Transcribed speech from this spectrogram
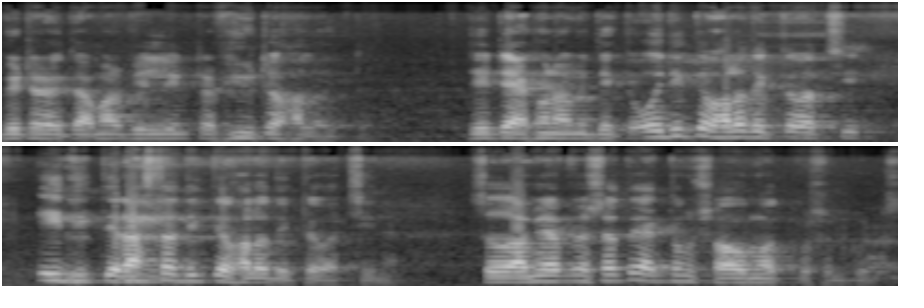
বেটার হতো আমার বিল্ডিংটার ভিউটা ভালো হতো যেটা এখন আমি দেখতে, ওই দিকটা ভালো দেখতে পাচ্ছি, এই দিকতে, রাস্তার দিকতে ভালো দেখতে পাচ্ছি না। সো আমি আপনার সাথে একদম সহমত পোষণ করছি।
